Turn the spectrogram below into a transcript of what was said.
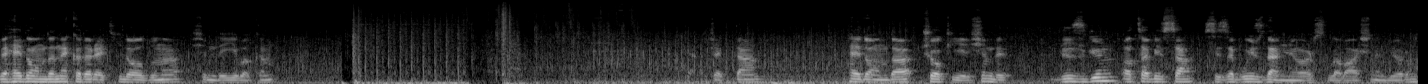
Ve head-on'da ne kadar etkili olduğunu şimdi iyi bakın. Gerçekten head-on'da çok iyi. Şimdi düzgün atabilsem size bu yüzden Universal'la başlayın diyorum.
